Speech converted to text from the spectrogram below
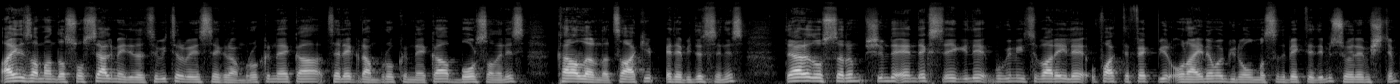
Aynı zamanda sosyal medyada Twitter ve Instagram BrokerNK, Telegram BrokerNK, Borsa Analiz kanallarında takip edebilirsiniz. Değerli dostlarım, şimdi endeksle ilgili bugün itibariyle ufak tefek bir onaylama günü olmasını beklediğimi söylemiştim.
